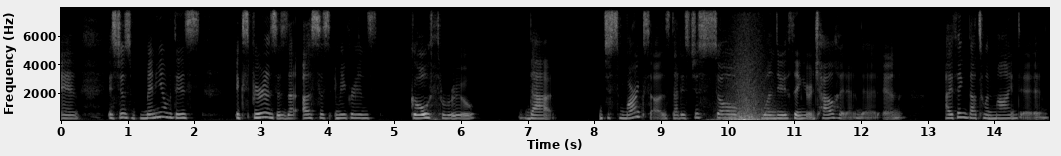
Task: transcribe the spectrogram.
And it's just many of these experiences that us as immigrants go through that just marks us that is just so when do you think your childhood ended? And i think that's when mine did.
